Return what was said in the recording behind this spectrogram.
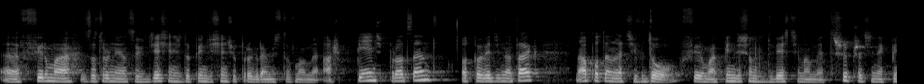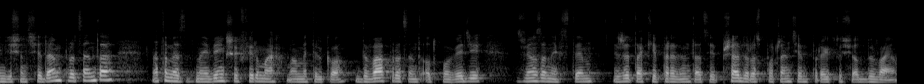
E, w firmach zatrudniających 10 do 50 programistów mamy aż 5% odpowiedzi na tak, no a potem leci w dół. W firmach 50-200 mamy 3,57%, natomiast w największych firmach mamy tylko 2% odpowiedzi związanych z tym, że takie prezentacje przed rozpoczęciem projektu się odbywają.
